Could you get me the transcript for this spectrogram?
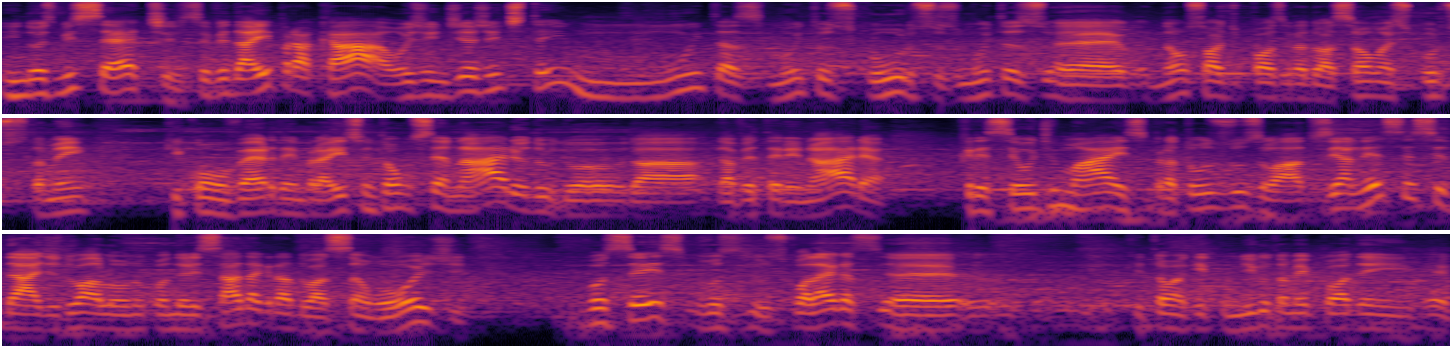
em 2007. Você vê daí para cá, hoje em dia a gente tem muitas, muitos cursos, muitas, é, não só de pós-graduação, mas cursos também que convertem para isso. Então o cenário do, do, da, da veterinária cresceu demais para todos os lados. E a necessidade do aluno, quando ele sai da graduação hoje, vocês, os colegas é, que estão aqui comigo também podem é,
